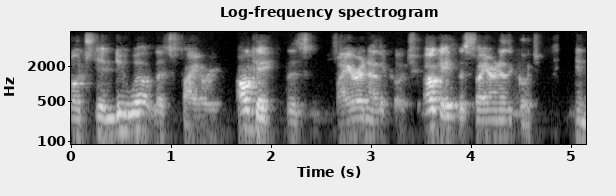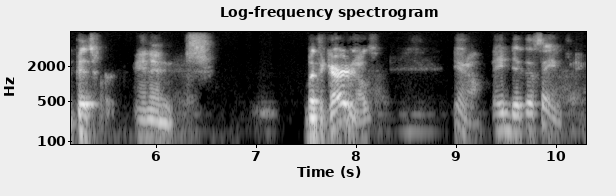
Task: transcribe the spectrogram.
coach didn't do well. Let's fire him. Okay, let's fire another coach. Okay, let's fire another coach in Pittsburgh, and then, but the Cardinals, you know, they did the same thing,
